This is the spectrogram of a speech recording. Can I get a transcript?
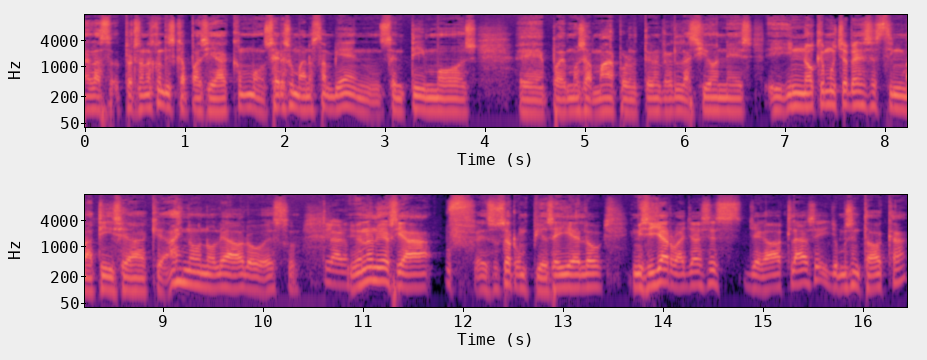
a las personas con discapacidad como seres humanos también. Sentimos, eh, podemos amar, podemos tener relaciones y, y no que muchas veces se estigmatice a que, ay, no, no le hablo esto. Claro. Yo en la universidad, uf, eso se rompió ese hielo. Mi silla de ruedas ya a veces llegaba a clase y yo me sentaba acá.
